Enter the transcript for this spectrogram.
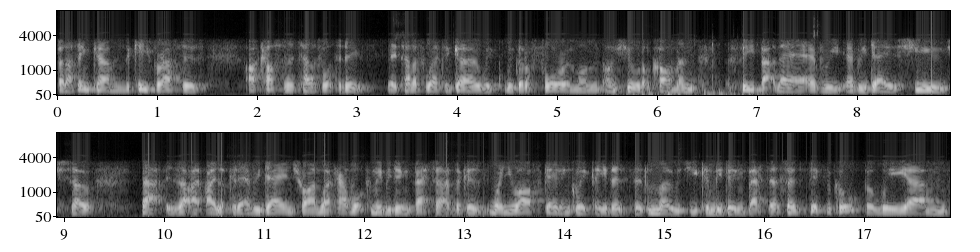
but I think um, the key for us is our customers tell us what to do. They tell us where to go. We've, we've got a forum on, on Huel.com, and the feedback there every every day is huge. So that is I, I, look at it every day and try and work out what can we be doing better because when you are scaling quickly there's, there's loads you can be doing better. So it's difficult but we um,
